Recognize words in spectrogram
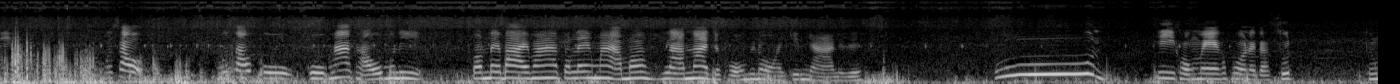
นี่มือเศร้ามือเศร้าปลูกปลูกหน้าเขามื่อนี้ตอนบ่ายๆมาตอนแรกมาเอามาลามหน้าจ้าของพี่น้องให้กินยานี่เลย พูนที่ของแม่ก็พอนะจ๊ะสุด ถึง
